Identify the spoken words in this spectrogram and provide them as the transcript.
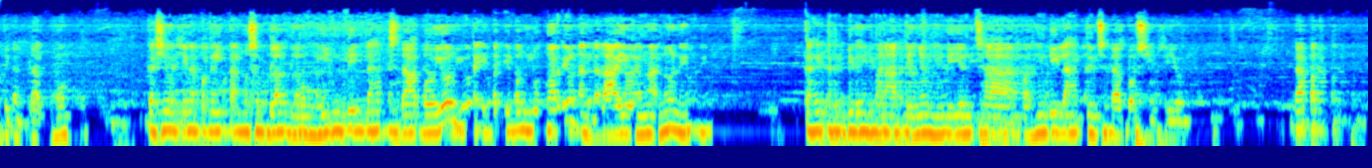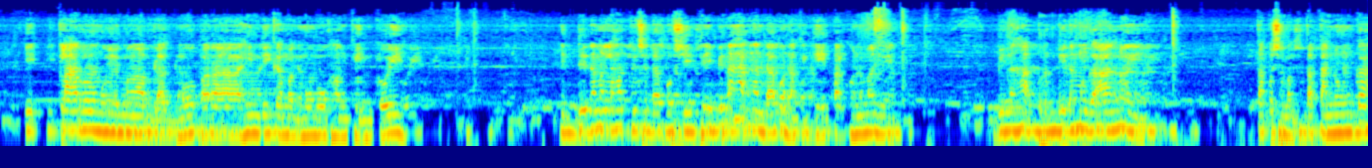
pinag-vlog mo. Kasi yung pinapakita mo sa vlog mo, hindi lahat sa Davao yun. Iba't ibang lugar yun. Ang lalayo na nga eh. Kahit reviewin pa natin yun, hindi yun sa, hindi lahat yun sa Davao City yun. Dapat iklaro mo yung mga vlog mo para hindi ka magmumukhang kingkoy. Hindi naman lahat yun sa Davao City. Binaha ng Davao, nakikita ko naman eh. Binaha, pero hindi naman gaano eh. Tapos magtatanong ka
